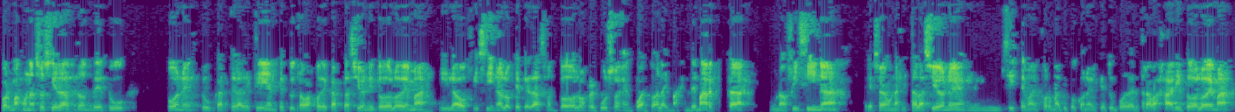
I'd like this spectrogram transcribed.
Formas una sociedad donde tú pones tu cartera de clientes, tu trabajo de captación y todo lo demás, y la oficina lo que te da son todos los recursos en cuanto a la imagen de marca, una oficina, o sea, unas instalaciones, un sistema informático con el que tú poder trabajar y todo lo demás,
